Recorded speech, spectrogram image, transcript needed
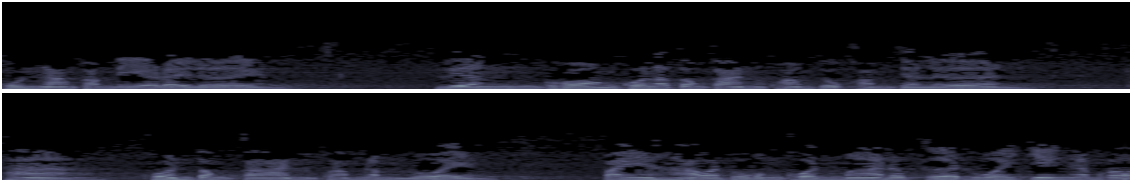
คุณงามความดีอะไรเลย เรื่องของคนเราต้องการความสุขความเจริญ ถ้าคนต้องการความร่ำรวย ไปหาวัตถุมงคลมาแล้วเกิดรวยจริงมันก็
